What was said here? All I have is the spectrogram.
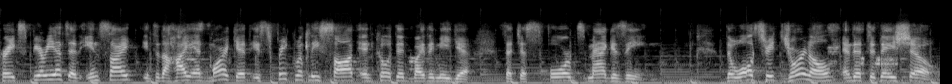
Her experience and insight into the high end market is frequently sought and quoted by the media, such as Forbes magazine, the Wall Street Journal, and the Today Show.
